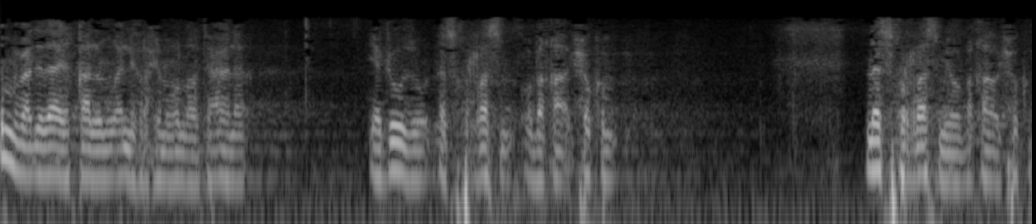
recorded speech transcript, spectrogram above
ثم بعد ذلك قال المؤلف رحمه الله تعالى يجوز نسخ الرسم وبقاء الحكم. نسخ الرسم وبقاء الحكم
